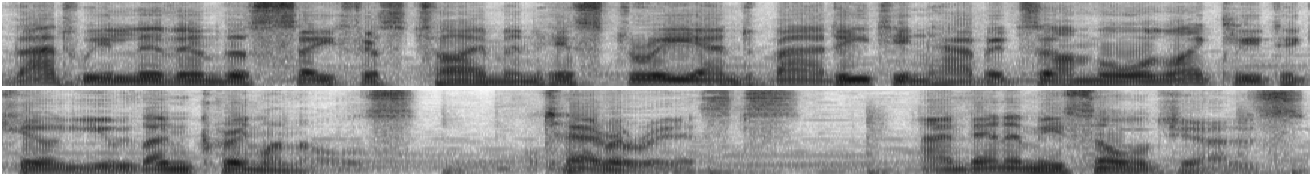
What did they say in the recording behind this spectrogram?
That we live in the safest time in history and bad eating habits are more likely to kill you than criminals, terrorists, and enemy soldiers.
